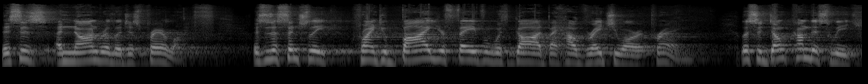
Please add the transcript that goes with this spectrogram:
This is a non religious prayer life. This is essentially trying to buy your favor with God by how great you are at praying. Listen, don't come this week.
